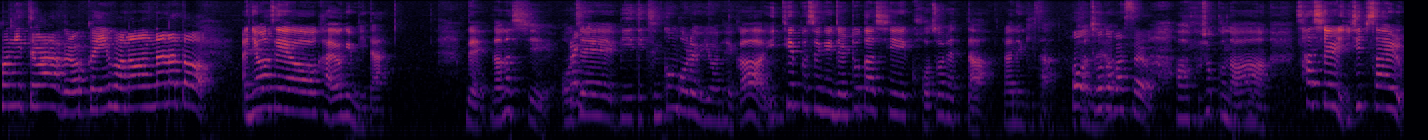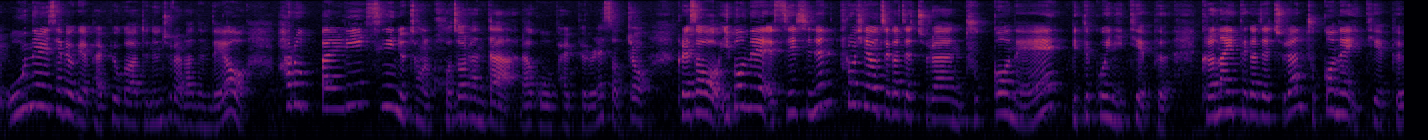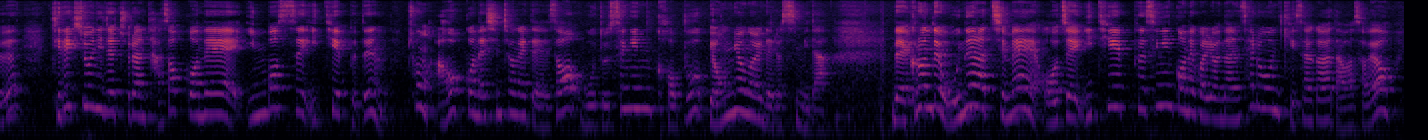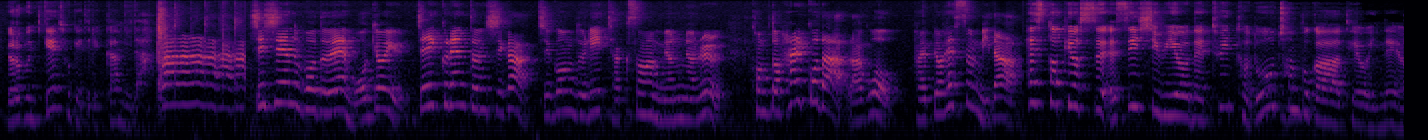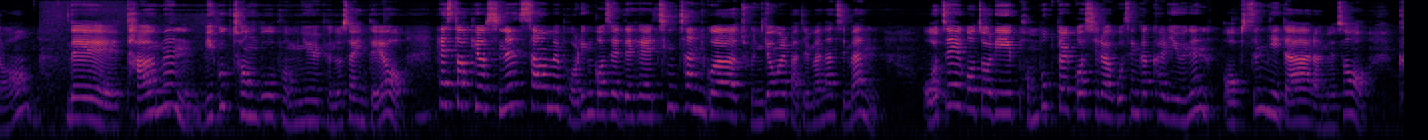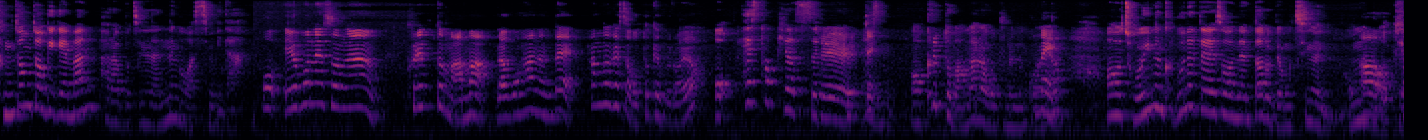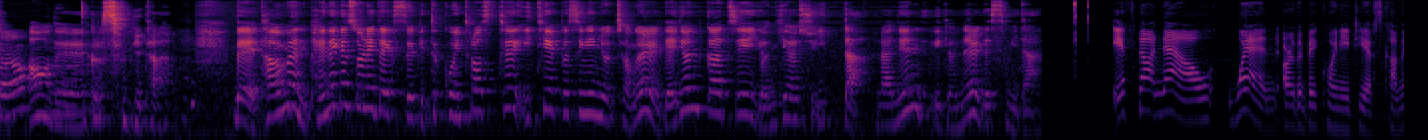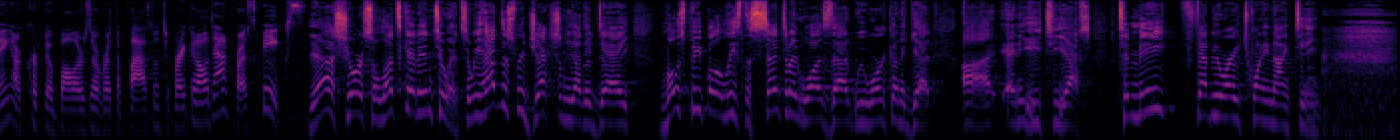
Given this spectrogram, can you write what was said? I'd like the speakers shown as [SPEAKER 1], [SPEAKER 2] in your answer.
[SPEAKER 1] こんにちは、ブロックインフォのナナと
[SPEAKER 2] 안녕하세요 가영입니다 네 나나 씨 어제 미 증권거래위원회가 ETF 승인을 또다시 거절했다라는 기사
[SPEAKER 1] 어? 저도 봤어요.
[SPEAKER 2] 아 보셨구나 사실 24일 오늘 새벽에 발표가 되는 줄 알았는데요 하루 빨리 승인 요청을 거절한다라고 발표를 했었죠 그래서 이번에 SEC는 프로쉐어즈가 제출한 두 건의 비트코인 ETF Granite가 제출한 두 건의 ETF Direxion이 제출한 다섯 건의 inverse ETF 등 총 아홉 건의 신청에 대해서 모두 승인 거부 명령을 내렸습니다 네, 그런데 오늘 아침에 어제 ETF 승인 건에 관련한 새로운 기사가 나와서요. 여러분께 소개해드릴까 합니다.
[SPEAKER 1] 와! CCN 보도에 목요일 제이 클랜턴 씨가 직원들이 작성한 명령을 검토할 거다라고 발표했습니다.
[SPEAKER 2] 헤스터 피어스 SEC 위원회 트위터도 첨부가 되어 있네요. 네, 다음은 미국 정부 법률 변호사인데요. 헤스터 피어스는 싸움을 벌인 것에 대해 칭찬과 존경을 받을 만하지만 어제의 거절이 번복될 것이라고 생각할 이유는 없습니다. 라면서 긍정적이게만 바라보지는 않는 것 같습니다.
[SPEAKER 1] 어, 일본에서는 Crypto Mama라고 하는데 한국에서 어떻게 불러요?
[SPEAKER 2] 어, 헤스터 피어스를
[SPEAKER 1] 네.
[SPEAKER 2] 헤스- 어, Crypto Mama라고 부르는 거예요?
[SPEAKER 1] 네.
[SPEAKER 2] 아, 저희는 그분에 대해서는 따로 명칭은 없는
[SPEAKER 1] 아,
[SPEAKER 2] 것 같아요.
[SPEAKER 1] 없어요?
[SPEAKER 2] 아, 네,
[SPEAKER 1] 음.
[SPEAKER 2] 그렇습니다. 네, 다음은 베네겐 솔리드X 비트코인 트러스트 ETF 승인 요청을 내년까지 연기할 수 있다라는 의견을 냈습니다.
[SPEAKER 3] If not now, when are the Bitcoin ETFs coming? Our crypto ballers over at the Plasma to break it all down for us speaks.
[SPEAKER 4] Yeah, sure. So let's get into it. So we had this rejection the other day. Most people, at least the sentiment was that we weren't going to get uh, any ETFs. To me, February 2019.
